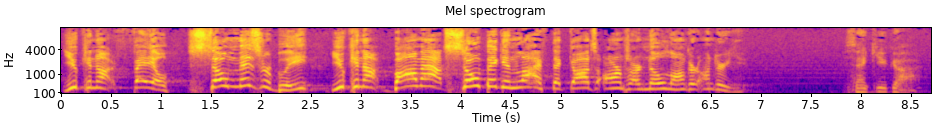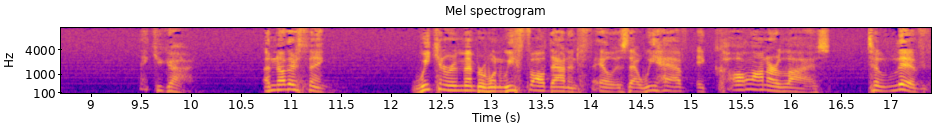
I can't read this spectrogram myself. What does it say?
You cannot fail so miserably. You cannot bomb out so big in life that God's arms are no longer under you. Thank you, God. Thank you, God. Another thing we can remember when we fall down and fail is that we have a call on our lives to live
